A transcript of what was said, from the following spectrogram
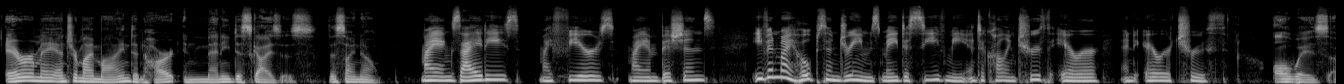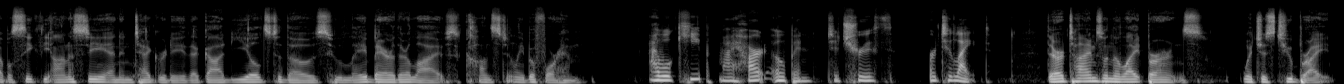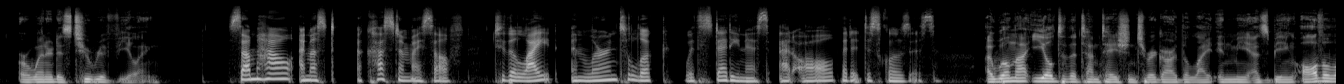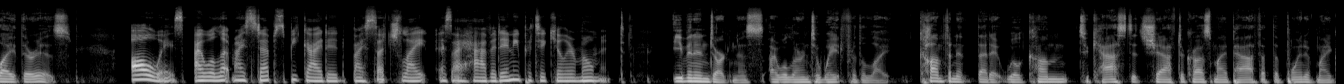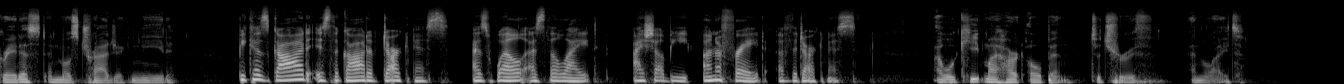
Error may enter my mind and heart in many disguises. This I know. My anxieties, my fears, my ambitions, even my hopes and dreams may deceive me into calling truth error and error truth. Always I will seek the honesty and integrity that God yields to those who lay bare their lives constantly before Him. I will keep my heart open to truth or to light. There are times when the light burns, which is too bright, or when it is too revealing. Somehow I must accustom myself to the light and learn to look with steadiness at all that it discloses. I will not yield to the temptation to regard the light in me as being all the light there is. Always I will let my steps be guided by such light as I have at any particular moment. Even in darkness, I will learn to wait for the light, confident that it will come to cast its shaft across my path at the point of my greatest and most tragic need. Because God is the God of darkness as well as the light, I shall be unafraid of the darkness. I will keep my heart open to truth and light.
